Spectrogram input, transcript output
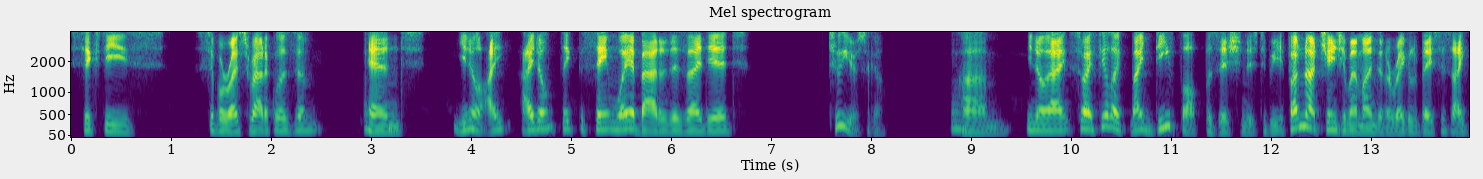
60s civil rights radicalism. And, you know, I, I don't think the same way about it as I did two years ago. Mm. Um, you know, I, so I feel like my default position is to be, if I'm not changing my mind on a regular basis, I,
